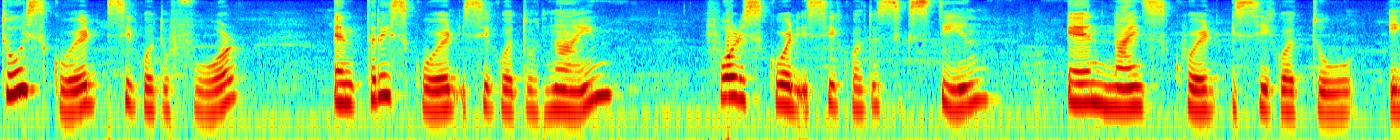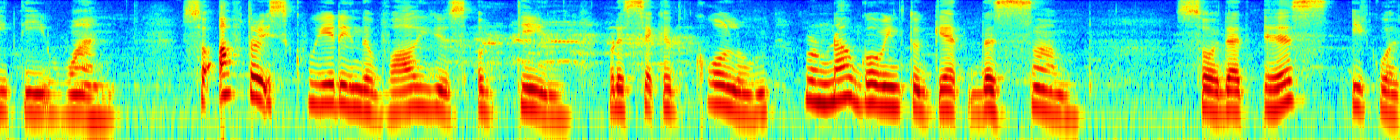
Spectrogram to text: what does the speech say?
2 squared is equal to 4. And 3 squared is equal to 9. 4 squared is equal to 16 and 9 squared is equal to 81. So after squaring the values obtained for the second column, we're now going to get the sum. So that is equal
